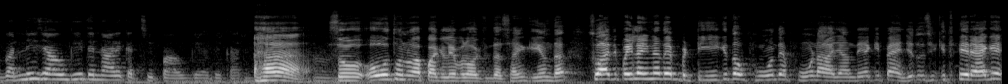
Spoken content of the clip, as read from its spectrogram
ਬੰਨੀ ਜਾਊਗੀ ਤੇ ਨਾਲੇ ਕੱਚੀ ਪਾਉਗੇ ਉਹਦੇ ਕੱਲ ਹਾਂ ਸੋ ਉਹ ਤੁਹਾਨੂੰ ਆਪਾਂ ਅਗਲੇ ਵਲੌਗ 'ਚ ਦੱਸਾਂਗੇ ਕੀ ਹੁੰਦਾ। ਸੋ ਅੱਜ ਪਹਿਲਾਂ ਇਹਨਾਂ ਦੇ ਬੁਟੀਕ ਤੋਂ ਫੋਨ ਤੇ ਫੋਨ ਆ ਜਾਂਦੇ ਆ ਕਿ ਭੈਣ ਜੀ ਤੁਸੀਂ ਕਿੱਥੇ ਰਹਿ ਗਏ?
